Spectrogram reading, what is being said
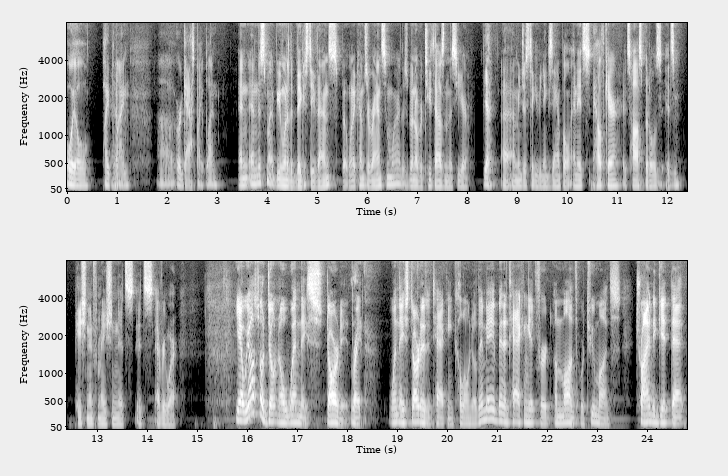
oil pipeline uh, or gas pipeline? and and this might be one of the biggest events, but when it comes to ransomware, there's been over 2,000 this year. Yeah, Uh, I mean, just to give you an example, and it's healthcare, it's hospitals, it's Mm-hmm. patient information, it's it's everywhere. Yeah. We also don't know when they started. right. When they started attacking Colonial. They may have been attacking it for a month or two months, trying to get that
